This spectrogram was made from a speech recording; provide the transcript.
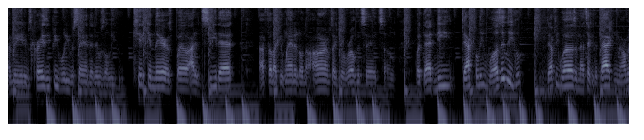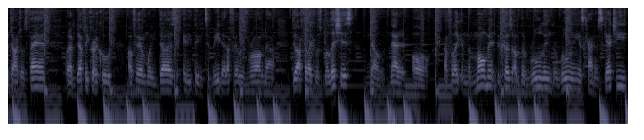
I mean, it was crazy. People even saying that it was a legal kick in there as well. I didn't see that. I felt like it landed on the arms, like Joe Rogan said. So, but that knee definitely was illegal definitely was. I'm not taking it back. You know, I'm a Jon Jones fan, but I'm definitely critical of him when he does anything to me that I feel is wrong. Now, do I feel like it was malicious? No, not at all. I feel like in the moment, because of the ruling, the ruling is kind of sketchy.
